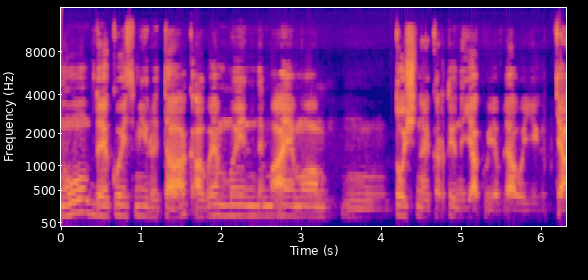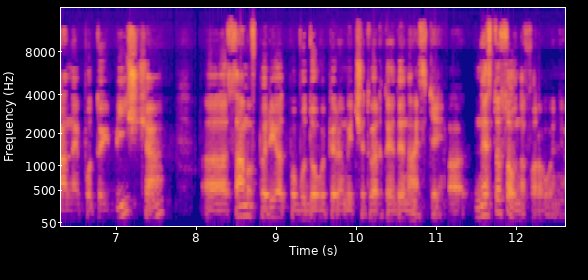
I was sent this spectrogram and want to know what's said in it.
Ну, до якоїсь міри так, але ми не маємо точної картини, як уявляли єгиптяни потойбіща е, саме в період побудови пірамід четвертої династії. Е, Не стосовно фараонів,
